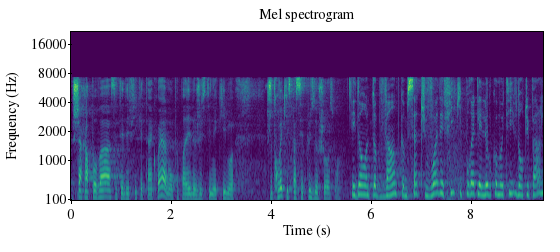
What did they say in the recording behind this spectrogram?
Sharapova, c'était des filles qui étaient incroyables. On peut parler de Justine Kim. Je trouvais qu'il se passait plus de choses, moi. Et dans le top 20, comme ça, tu vois des filles qui pourraient être les locomotives dont tu parles,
